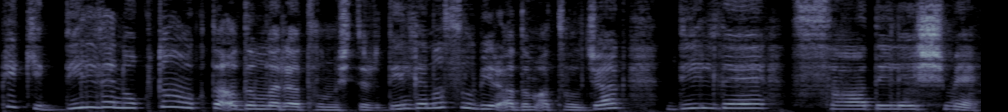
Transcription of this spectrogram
Peki dilde nokta nokta adımları atılmıştır. Dilde nasıl bir adım atılacak? Dilde sadeleşme,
